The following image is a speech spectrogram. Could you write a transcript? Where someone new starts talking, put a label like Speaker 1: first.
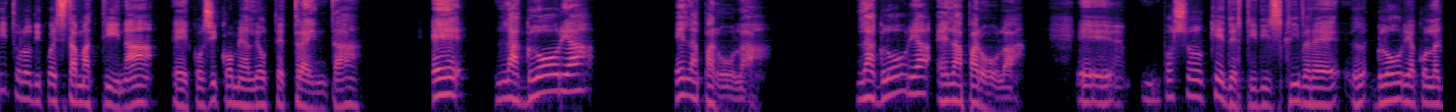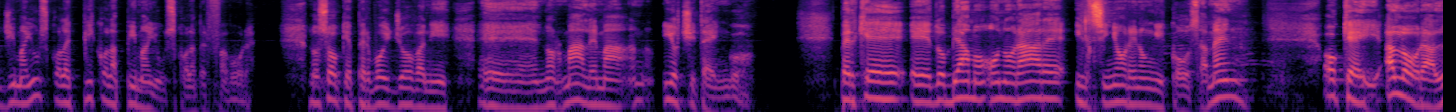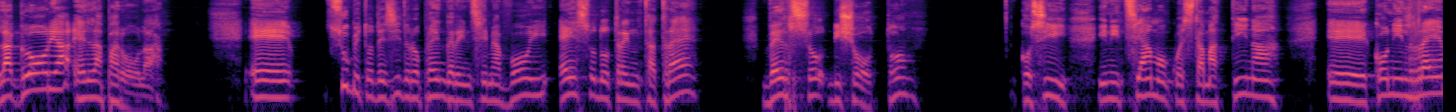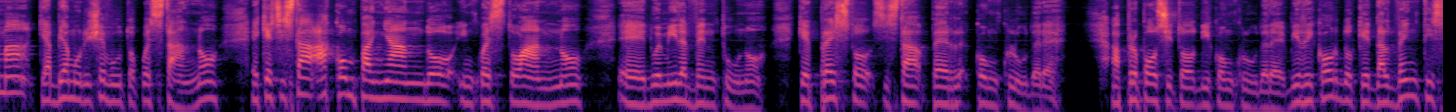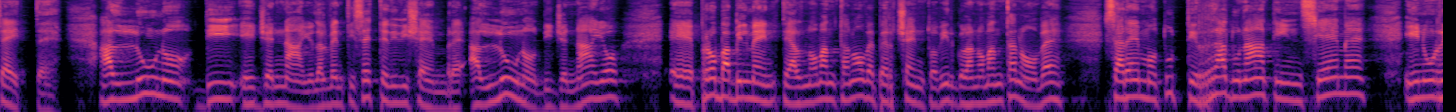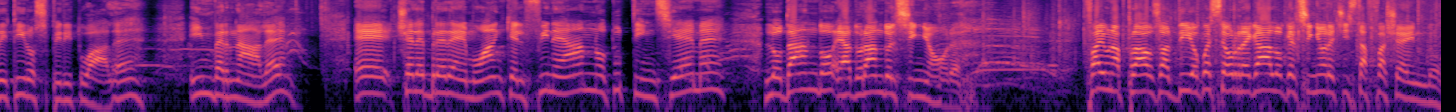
Speaker 1: titolo di questa mattina, eh, così come alle 8.30, è La gloria e la parola. La gloria e la parola. Eh, posso chiederti di scrivere gloria con la G maiuscola e piccola P maiuscola, per favore? Lo so che per voi giovani è normale, ma io ci tengo. Perché eh, dobbiamo onorare il Signore in ogni cosa. Amen? Ok, allora, la gloria è la parola. E subito desidero prendere insieme a voi Esodo 33, verso 18 Così iniziamo questa mattina eh, con il rema che abbiamo ricevuto quest'anno e che ci sta accompagnando in questo anno eh, 2021, che presto si sta per concludere. A proposito di concludere, vi ricordo che dal 27 all'1 di eh, gennaio, dal 27 di dicembre all'1 di gennaio, eh, probabilmente al 99,99 saremmo tutti radunati insieme in un ritiro spirituale invernale e celebreremo anche il fine anno tutti insieme lodando e adorando il Signore. Fai un applauso a Dio, questo è un regalo che il Signore ci sta facendo.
